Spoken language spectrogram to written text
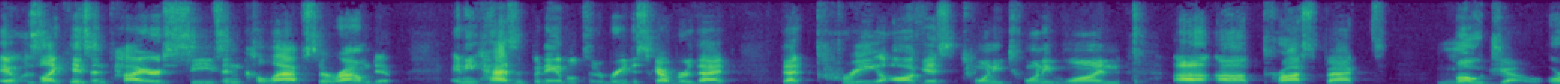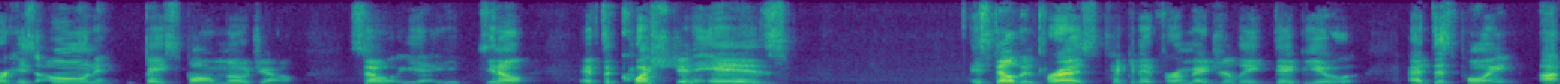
it was like his entire season collapsed around him. And he hasn't been able to rediscover that that pre-August 2021 uh, uh, prospect mojo or his own baseball mojo. So you know, if the question is, is Delvin Perez ticketed for a major league debut? At this point, I-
